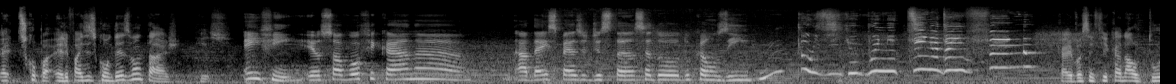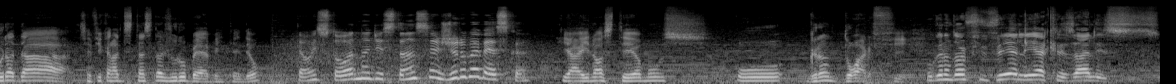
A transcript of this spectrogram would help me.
É, desculpa, ele faz isso com desvantagem. Isso. Enfim, eu só vou ficar na. A 10 pés de distância do, do cãozinho. Hum, cãozinho bonitinho do inferno! Aí você fica na altura da. Você fica na distância da Jurubeba, entendeu? Então estou na distância jurubebesca. E aí nós temos o Grandorf. O Grandorf vê ali a Crisales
